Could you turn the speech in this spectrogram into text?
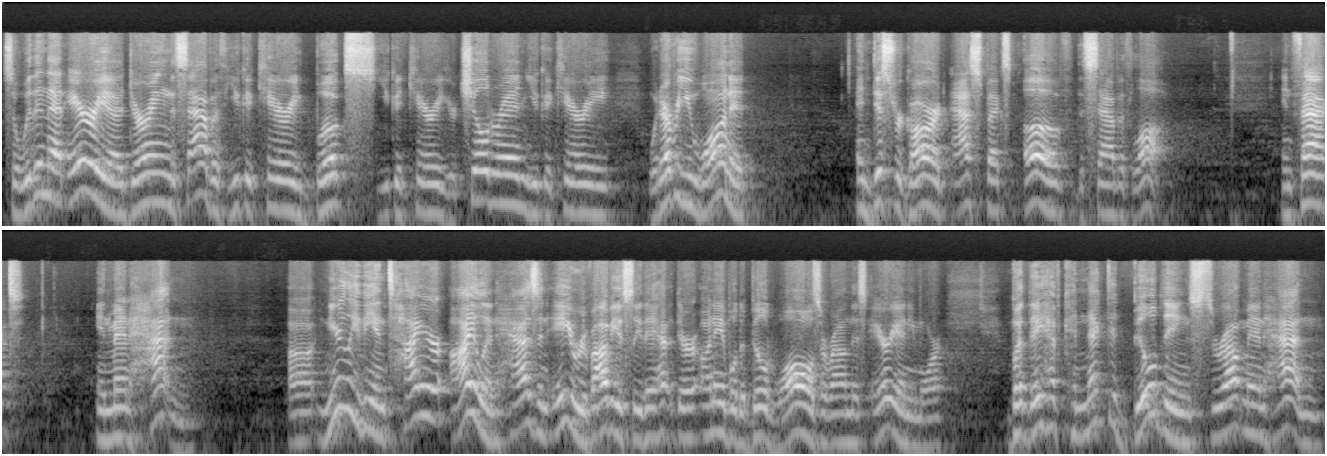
So within that area during the Sabbath, you could carry books, you could carry your children, you could carry whatever you wanted and disregard aspects of the Sabbath law. In fact, in Manhattan, uh, nearly the entire island has an Eruv. Obviously, they have, they're unable to build walls around this area anymore, but they have connected buildings throughout Manhattan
